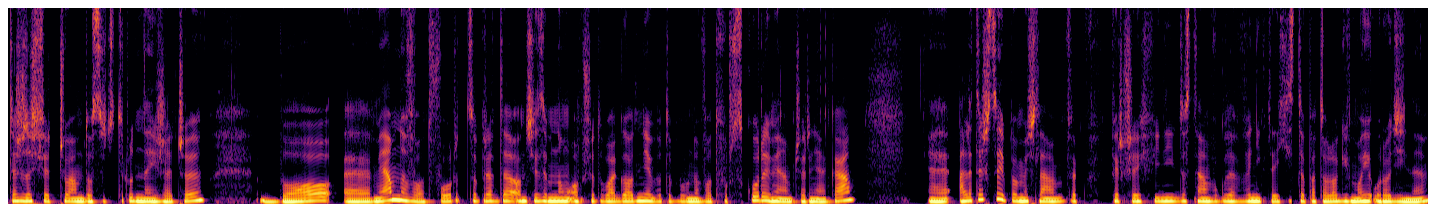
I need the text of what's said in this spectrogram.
też doświadczyłam dosyć trudnej rzeczy, bo e, miałam nowotwór. Co prawda on się ze mną oprzedł łagodnie, bo to był nowotwór skóry, miałam czerniaka. E, ale też sobie pomyślałam, tak w pierwszej chwili dostałam w ogóle wynik tej histopatologii w moje urodziny.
